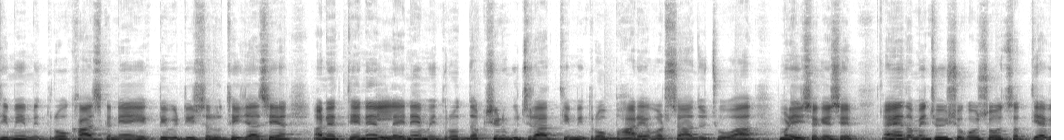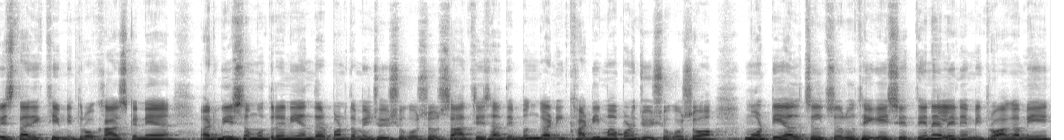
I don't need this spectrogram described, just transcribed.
ધીમે મિત્રો ખાસ કરીને એક્ટિવિટી શરૂ થઈ જશે અને તેને લઈને મિત્રો દક્ષિણ ગુજરાતથી મિત્રો ભારે વરસાદ જોવા મળી શકે છે. અહીંયા તમે જોઈ શકો છો સત્યાવીસ તારીખથી મિત્રો ખાસ કરીને અરબી સમુદ્રની અંદર પણ તમે જોઈ શકો છો સાથે સાથે બંગાળની ખાડીમાં પણ જોઈ શકો છો. મોટી હલચલ શરૂ થઈ ગઈ છે. તેને લઈને મિત્રો આગામી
